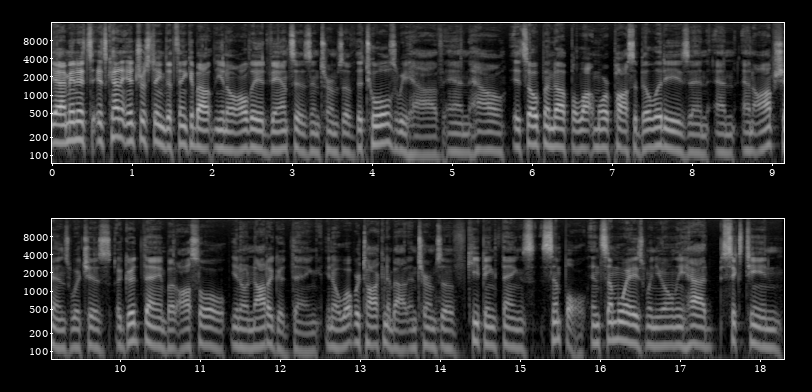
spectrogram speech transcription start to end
Yeah, I mean it's it's kind of interesting to think about you know all the advances in terms of the tools we have and how it's opened up a lot more possibilities and and and options, which is a good thing, but also you know not a good thing. You know what we're talking about in terms of keeping things simple. In some ways, when you only had 16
